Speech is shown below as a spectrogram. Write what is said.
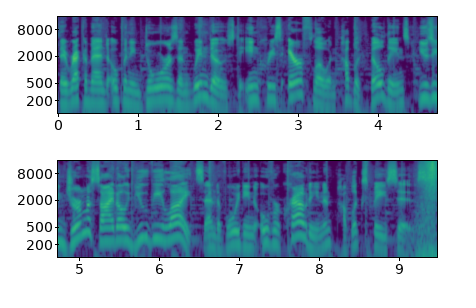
They recommend opening doors and windows to increase airflow in public buildings, using germicidal UV lights, and avoiding overcrowding in public spaces.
